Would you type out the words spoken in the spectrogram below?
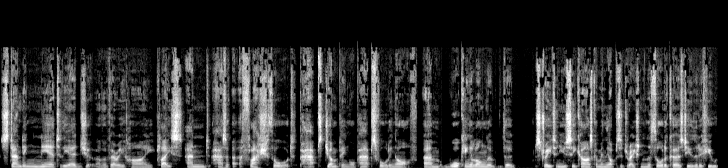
standing near to the edge of a very high place and has a, a flash thought, perhaps jumping or perhaps falling off. Um, walking along the, the street and you see cars coming in the opposite direction and the thought occurs to you that if you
